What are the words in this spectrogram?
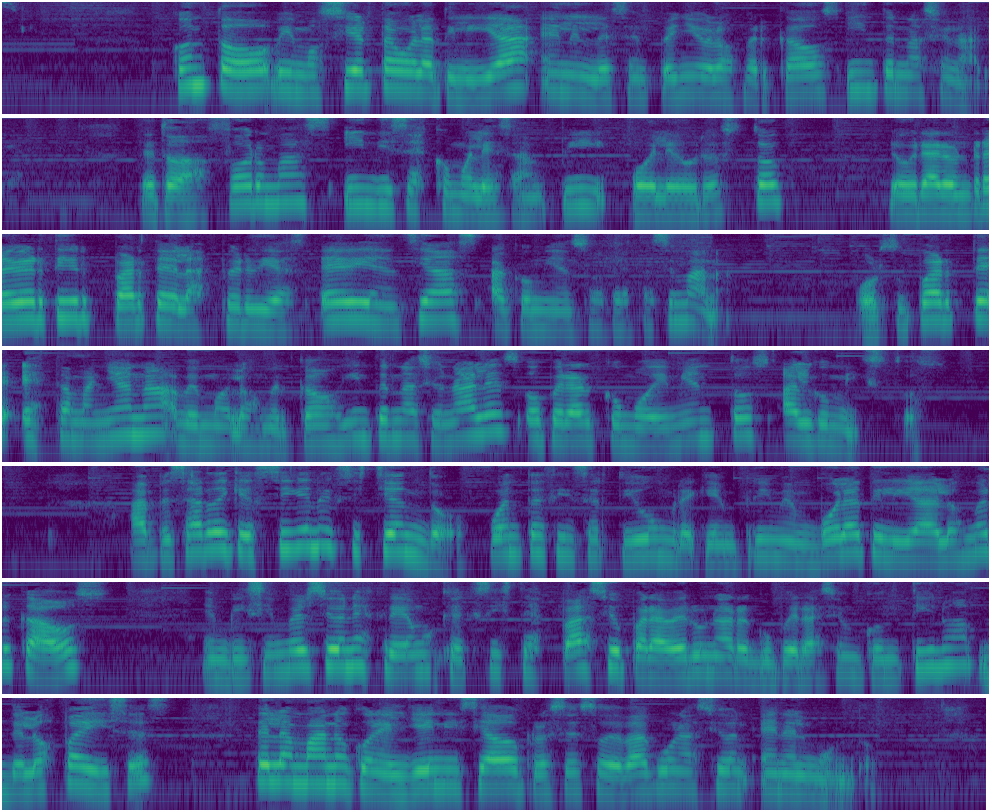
Con todo, vimos cierta volatilidad en el desempeño de los mercados internacionales. De todas formas, índices como el S&P o el Eurostock lograron revertir parte de las pérdidas evidenciadas a comienzos de esta semana. Por su parte, esta mañana vemos a los mercados internacionales operar con movimientos algo mixtos. A pesar de que siguen existiendo fuentes de incertidumbre que imprimen volatilidad a los mercados, en Visa Inversiones creemos que existe espacio para ver una recuperación continua de los países de la mano con el ya iniciado proceso de vacunación en el mundo.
